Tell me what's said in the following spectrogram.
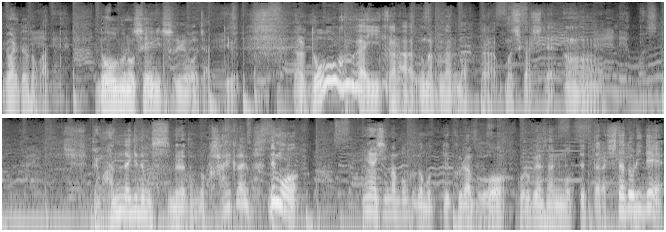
言われたとこあって。道具のせいにするようじゃっていう。だから道具がいいから上手くなるんだったら、もしかして、うん。でもあんだけでも勧められたもの買い替えよう。でも、ね、今僕が持ってるクラブをゴルフ屋さんに持ってったら下取りで、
